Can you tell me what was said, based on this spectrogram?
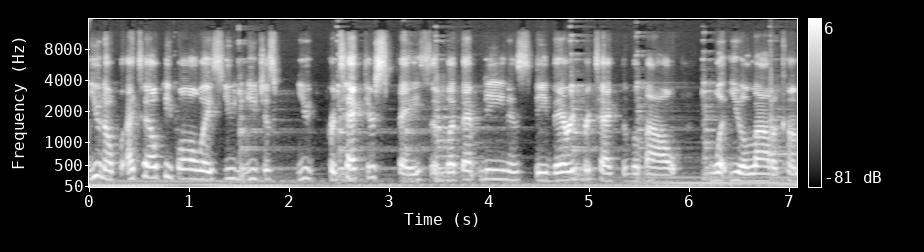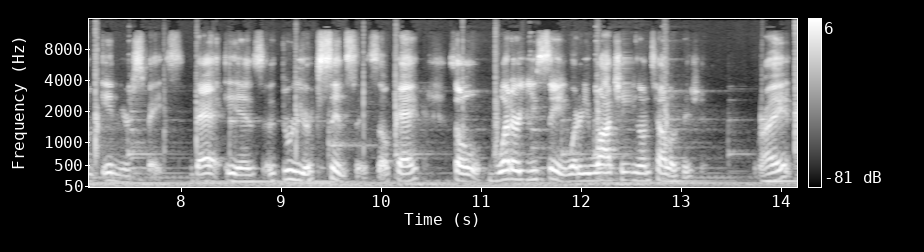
you know i tell people always you you just you protect your space and what that means is be very protective about what you allow to come in your space. That is through your senses okay? So what are you seeing? What are you watching on television right?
